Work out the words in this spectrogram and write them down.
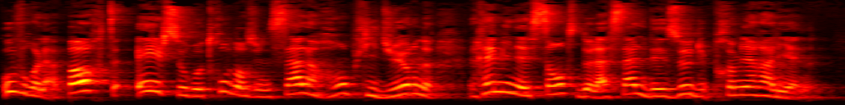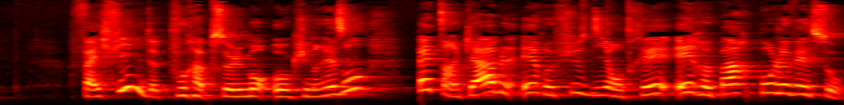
ouvre la porte et il se retrouve dans une salle remplie d'urnes, réminiscentes de la salle des œufs du premier alien. Fifield, pour absolument aucune raison, pète un câble et refuse d'y entrer et repart pour le vaisseau.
